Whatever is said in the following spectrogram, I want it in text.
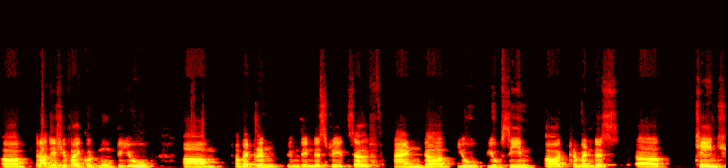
Um, Rajesh, if I could move to you, um, a veteran in the industry itself, and uh, you you've seen a tremendous uh, change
